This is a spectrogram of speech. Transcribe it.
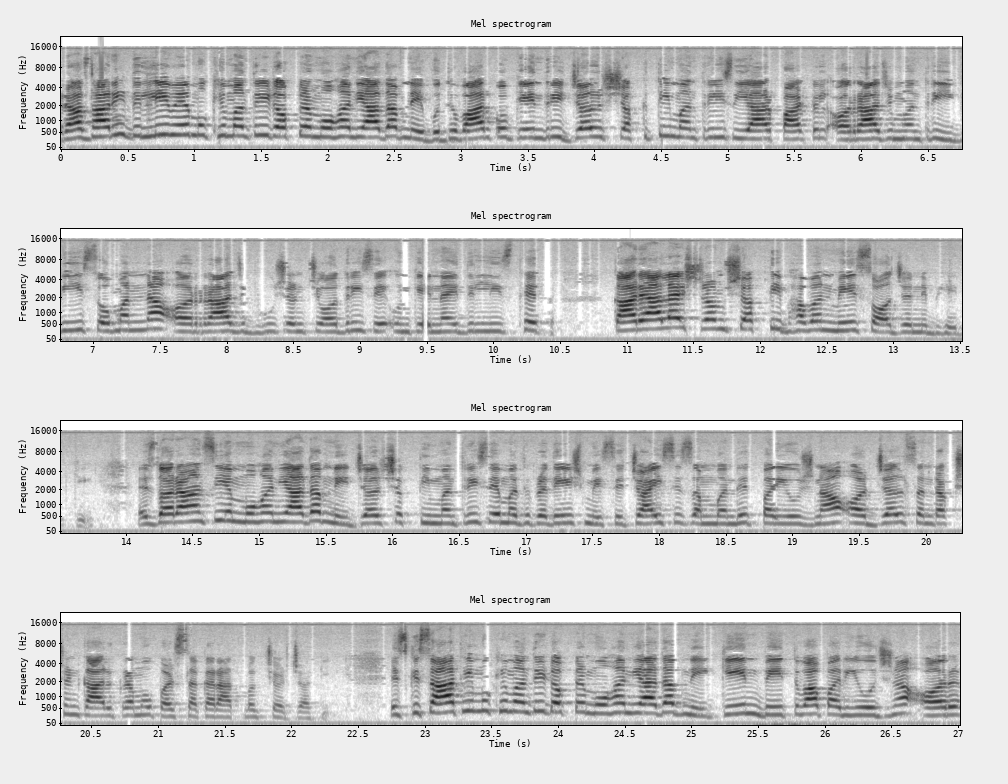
राजधानी दिल्ली में मुख्यमंत्री डॉक्टर मोहन यादव ने बुधवार को केंद्रीय जल शक्ति मंत्री सी आर पाटिल और राज्य मंत्री वी सोमन्ना और राजभूषण चौधरी से उनके नई दिल्ली स्थित कार्यालय श्रम शक्ति भवन में सौजन्य भेंट की। इस दौरान सीएम मोहन यादव ने जल शक्ति मंत्री से मध्य प्रदेश में सिंचाई से संबंधित परियोजनाओं और जल संरक्षण कार्यक्रमों पर सकारात्मक चर्चा की। इसके साथ ही मुख्यमंत्री डॉक्टर मोहन यादव ने केन बेतवा परियोजना और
